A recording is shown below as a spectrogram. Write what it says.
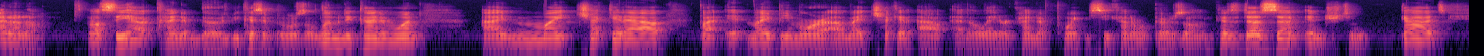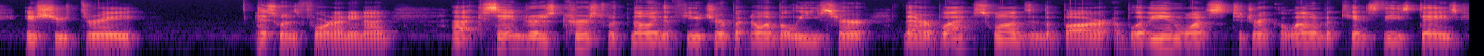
I don't know. I'll see how it kind of goes because if it was a limited kind of one, I might check it out, but it might be more, I might check it out at a later kind of point and see kind of what goes on. Because it does sound interesting. Gods, issue 3. This one's four ninety nine. Uh, Cassandra is cursed with knowing the future, but no one believes her. There are black swans in the bar. Oblivion wants to drink alone, but kids these days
